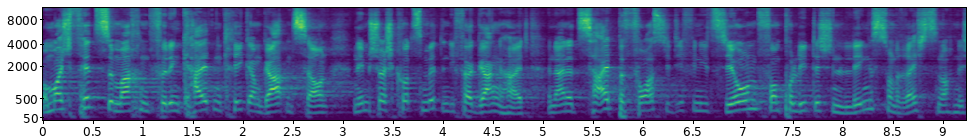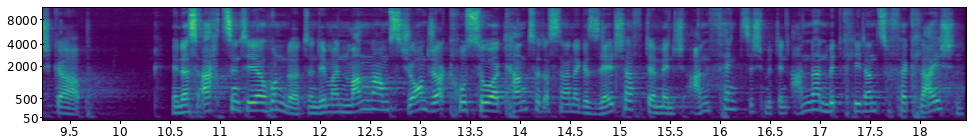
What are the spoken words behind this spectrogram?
Um euch fit zu machen für den kalten Krieg am Gartenzaun, nehme ich euch kurz mit in die Vergangenheit, in eine Zeit, bevor es die Definition vom politischen Links und Rechts noch nicht gab. In das 18. Jahrhundert, in dem ein Mann namens Jean-Jacques Rousseau erkannte, dass in einer Gesellschaft der Mensch anfängt, sich mit den anderen Mitgliedern zu vergleichen.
